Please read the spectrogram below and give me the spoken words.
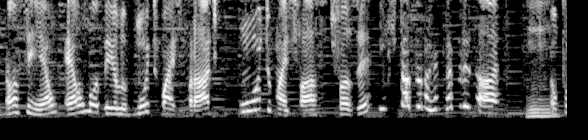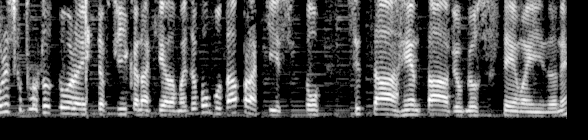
Então, assim, é um, é um modelo muito mais prático, muito mais fácil de fazer e que está dando rentabilidade. Uhum. Então, por isso que o produtor ainda fica naquela, mas eu vou mudar para quê? Se, tô, se tá rentável o meu sistema ainda, né?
